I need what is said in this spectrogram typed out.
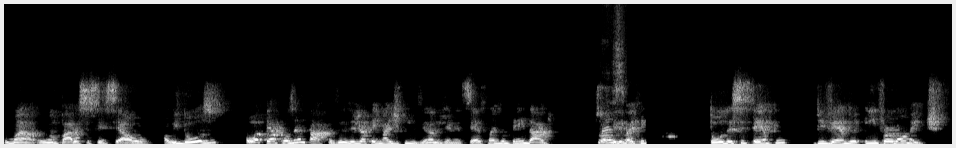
uma, um amparo assistencial ao idoso ou até aposentar, porque às vezes ele já tem mais de 15 anos de INSS, mas não tem idade. Só mas, que ele vai ficar todo esse tempo vivendo informalmente.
